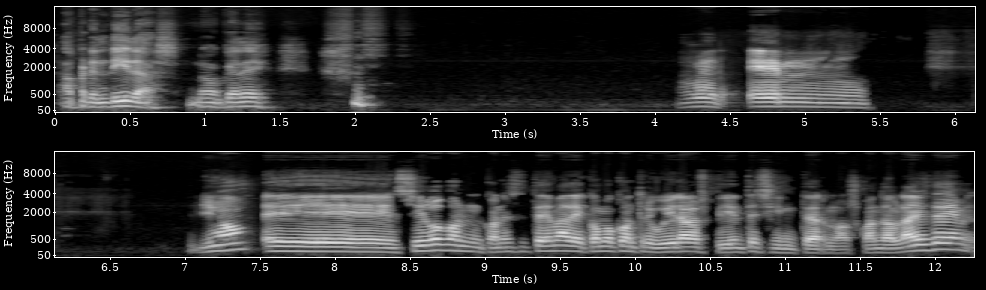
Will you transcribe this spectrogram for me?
aprendidas, no quedé. A ver, em, yo eh, sigo con, este tema de cómo contribuir a los clientes internos. Cuando habláis de,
